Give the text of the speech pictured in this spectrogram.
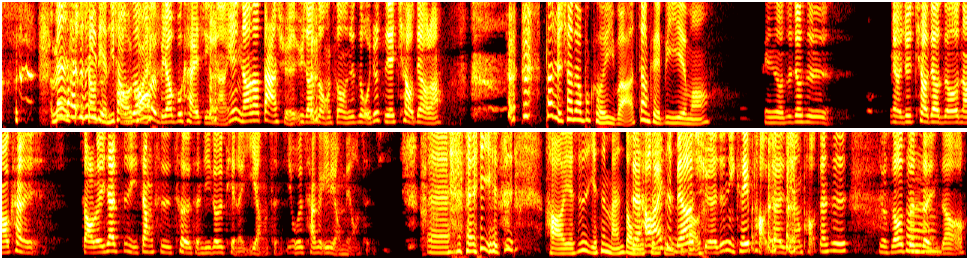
但是他就是一点你小时候会比较不开心啊，因为你知道到大学遇到这种这种，就是我就直接翘掉了。大学翘掉不可以吧？这样可以毕业吗？跟你说，这就是没有就翘掉之后，然后看了找了一下自己上次测的成绩，都是填了一样的成绩，我就差个一两秒的成绩。呃，也是好，也是也是蛮懂的。对，好孩子不要学，就是你可以跑就还是这样跑，但是有时候真的你知道，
